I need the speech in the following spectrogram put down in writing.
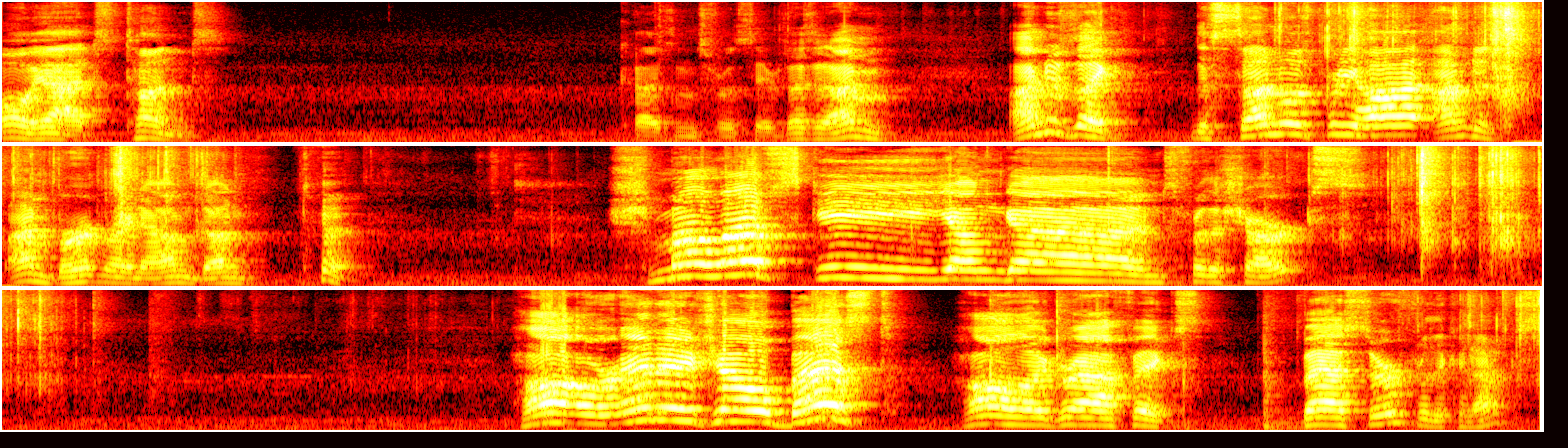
Oh yeah, it's tons. Cozens for the Sabres. That's it. I'm I'm just like the sun was pretty hot. I'm just I'm burnt right now. I'm done. Chmelevski Young Guns for the Sharks. Ha or NHL Best Holographics Boeser for the Canucks.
